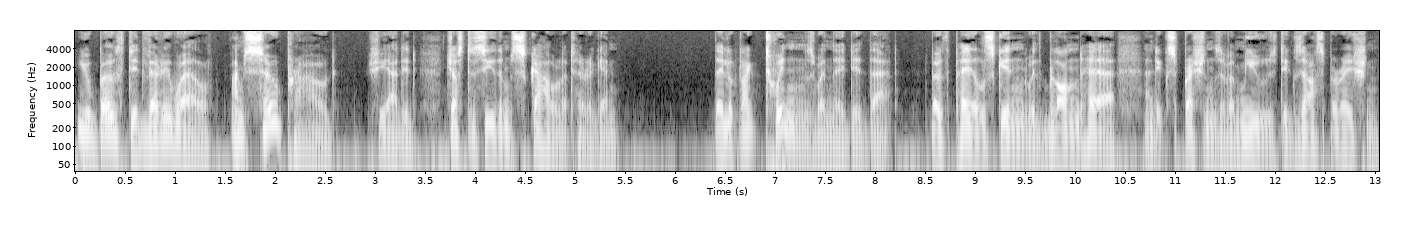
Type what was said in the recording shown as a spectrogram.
You both did very well. I'm so proud, she added, just to see them scowl at her again. They looked like twins when they did that, both pale-skinned with blonde hair and expressions of amused exasperation.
